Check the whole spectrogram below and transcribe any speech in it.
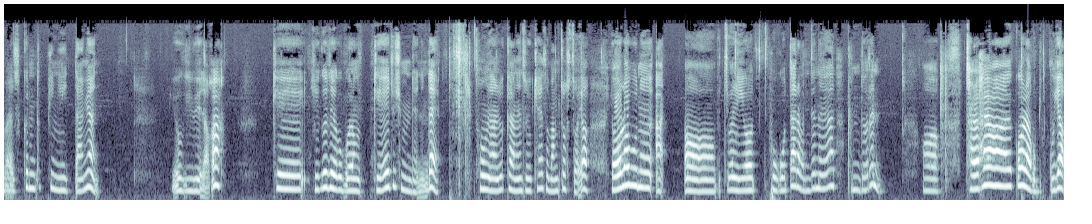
아이스크림 토핑이 있다면, 여기 위에다가, 이렇게 지그재그 모양 이렇게 해주시면 되는데, 저는 이렇게 안 해서 이렇게 해서 망쳤어요. 여러분은, 아, 어, 지금 이거 보고 따라 만드는 분들은, 어, 잘 할 거라고 믿고요.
